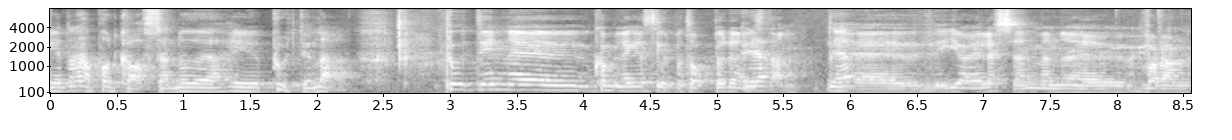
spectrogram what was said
i den här podcasten. Nu är ju Putin där. Putin eh, kommer läggas till på toppen den Ja. listan. Ja. Eh, jag är ledsen men eh, våran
